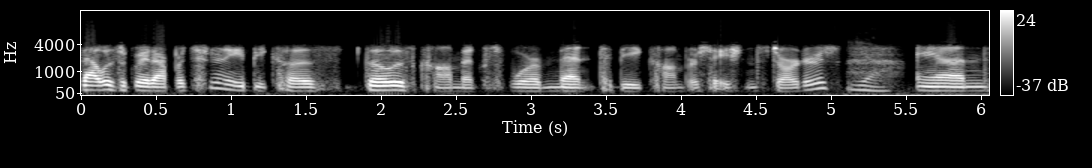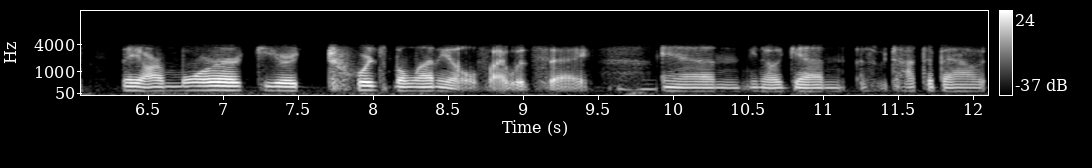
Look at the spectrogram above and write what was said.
that was a great opportunity because those comics were meant to be conversation starters. Yeah. And they are more geared towards millennials, I would say. Mm-hmm. And, you know, again, as we talked about,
